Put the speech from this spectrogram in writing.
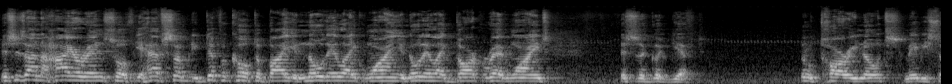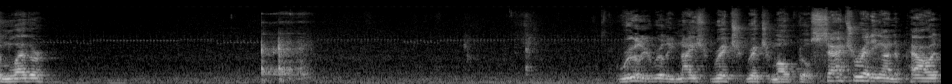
This is on the higher end, so if you have somebody difficult to buy, you know they like wine, you know they like dark red wines, this is a good gift. Little tarry notes, maybe some leather. Really, really nice, rich, rich mouthfeel. Saturating on the palate.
